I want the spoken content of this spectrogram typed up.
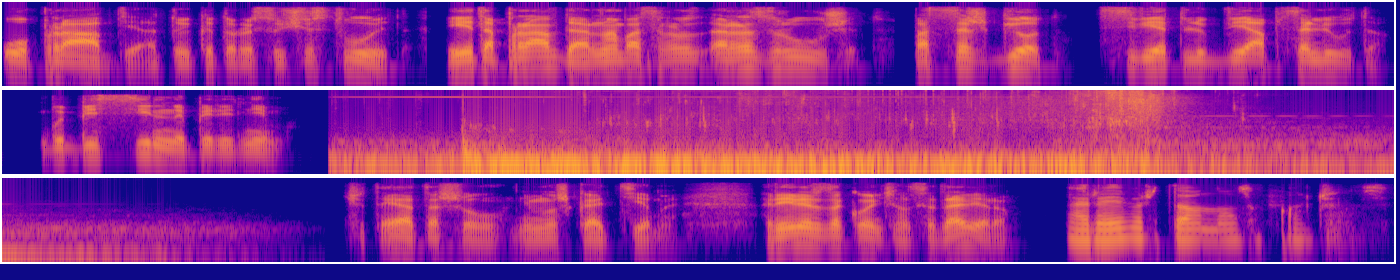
о правде, о той, которая существует. И эта правда, она вас разрушит, вас сожгет свет любви Абсолюта. Вы бессильны перед ним. Что-то я отошел немножко от темы. Ревер закончился, да, Вера? Ревер давно закончился.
